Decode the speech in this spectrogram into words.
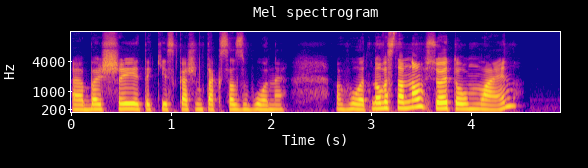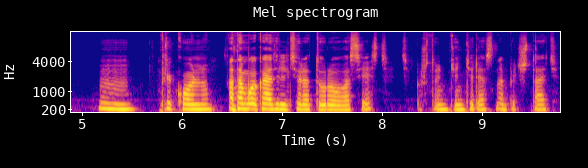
э, большие такие, скажем так, созвоны. Вот, но в основном все это онлайн. Mm, прикольно. А там какая-то литература у вас есть? Типа что-нибудь интересное почитать?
